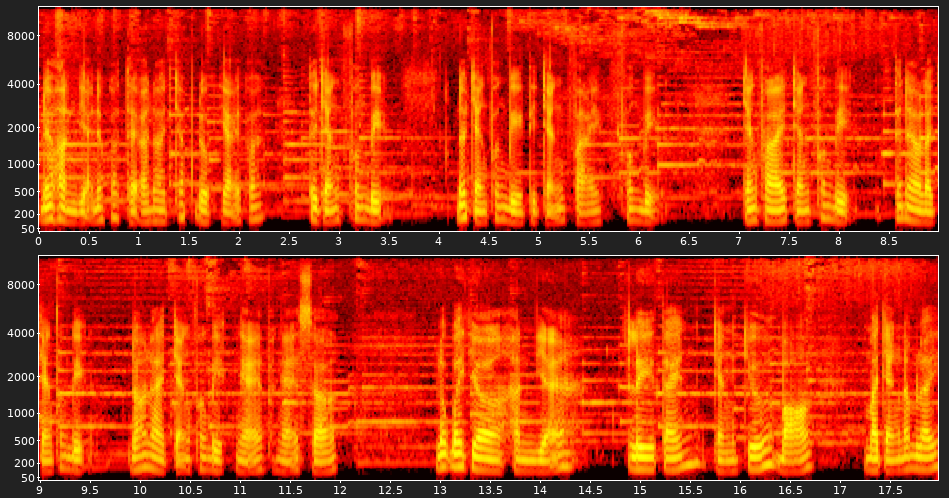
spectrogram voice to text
Nếu hành giả nếu có thể ở nơi chấp được giải thoát, thì chẳng phân biệt. Nếu chẳng phân biệt thì chẳng phải phân biệt. Chẳng phải chẳng phân biệt. Thế nào là chẳng phân biệt? Đó là chẳng phân biệt ngã và ngã sở. Lúc bấy giờ, hành giả ly tán chẳng chứa bỏ, mà chẳng nắm lấy,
